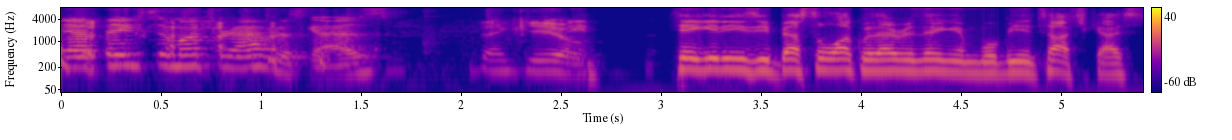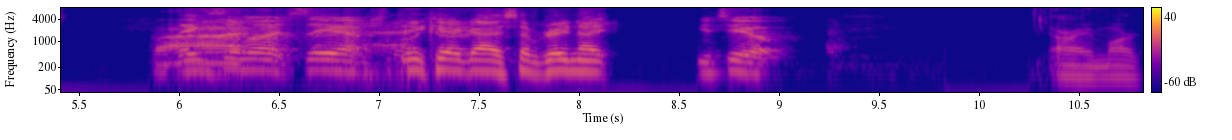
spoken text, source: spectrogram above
Yeah, thanks so much for having us, guys. Thank you. Take it easy. Best of luck with everything, and we'll be in touch, guys. Thanks so much. See ya. Take care, guys. Have a great night. You too. All right, Mark.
